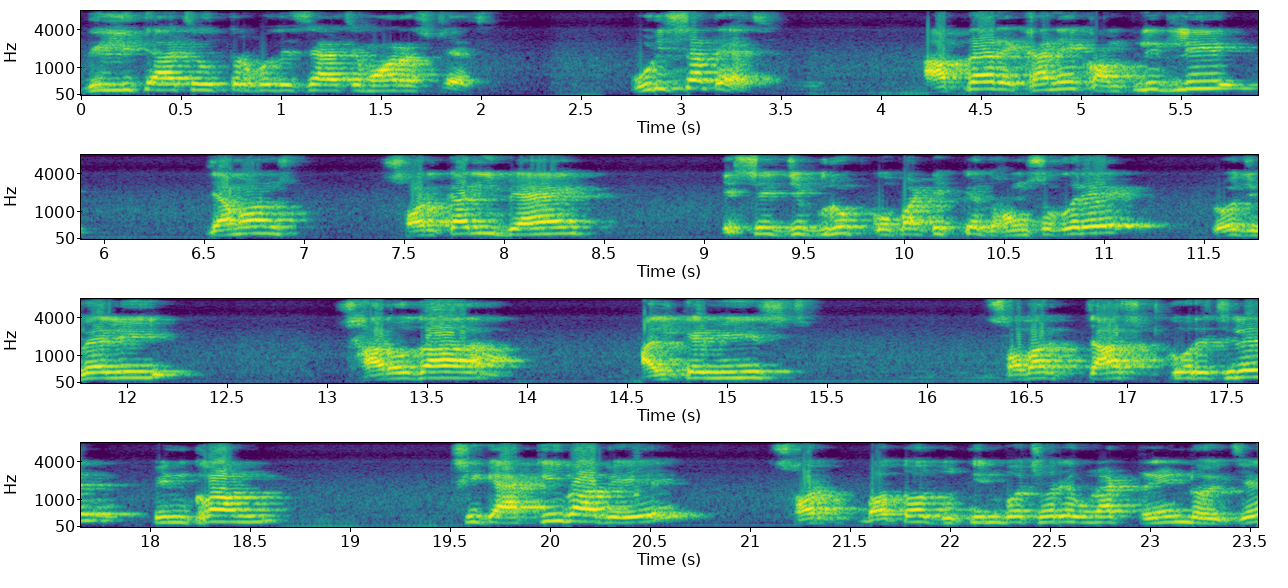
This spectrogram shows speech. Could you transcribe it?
দিল্লিতে আছে, উত্তরপ্রদেশে আছে, মহারাষ্ট্রে আছে, উড়িষ্যাতে আছে। আপনার এখানে কমপ্লিটলি যেমন সরকারি ব্যাংক এসএসজি গ্রুপ কোপারেটিভকে ধ্বংস করে রোজ ভ্যালি সারদা আলকেমিস্ট সবার চাষ করেছিলেন পিনকন। ঠিক একইভাবে গত দু তিন বছরে ওনার ট্রেন্ড হয়েছে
